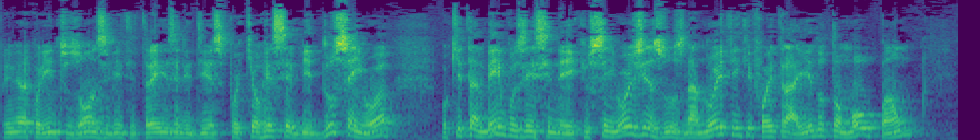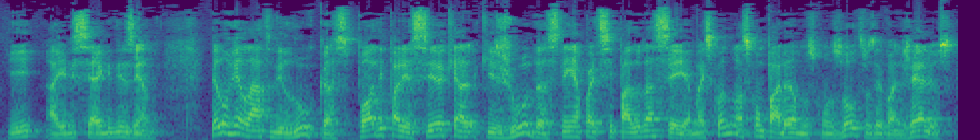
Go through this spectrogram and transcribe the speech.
1 Coríntios 11, 23, ele diz: Porque eu recebi do Senhor o que também vos ensinei, que o Senhor Jesus, na noite em que foi traído, tomou o pão, e aí ele segue dizendo. Pelo relato de Lucas, pode parecer que, a, que Judas tenha participado da ceia, mas quando nós comparamos com os outros evangelhos,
